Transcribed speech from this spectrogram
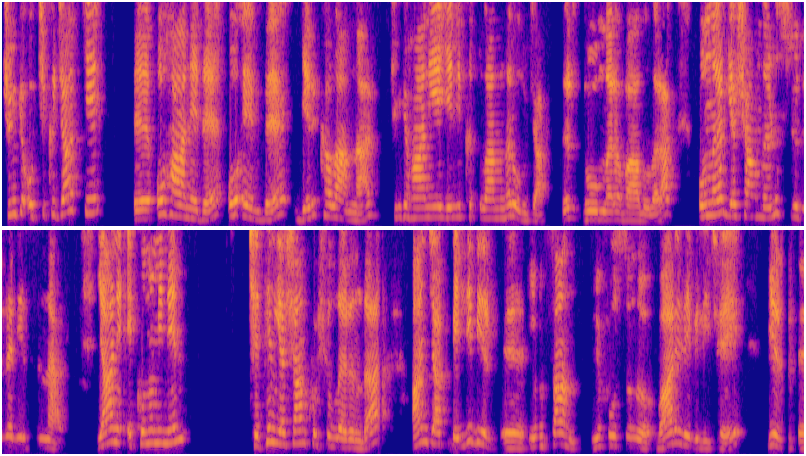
Çünkü o çıkacak ki e, o hanede, o evde geri kalanlar, çünkü haneye yeni katılanlar olacak. olacaktır doğumlara bağlı olarak. Onlar yaşamlarını sürdürebilsinler. Yani ekonominin çetin yaşam koşullarında ancak belli bir e, insan nüfusunu var edebileceği bir e,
